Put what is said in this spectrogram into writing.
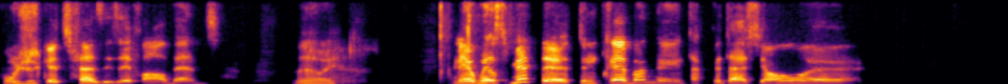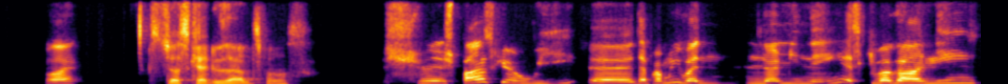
faut juste que tu fasses des efforts, Ben. Ah ouais. Mais Will Smith, euh, c'est une très bonne interprétation. euh, Ouais. C'est oscarisable, tu penses? Je, je pense que oui. Euh, D'après moi, il va être nominé. Est-ce qu'il va gagner?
